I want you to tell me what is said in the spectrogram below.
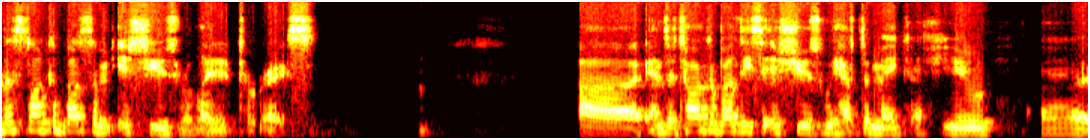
Let's talk about some issues related to race. Uh, and to talk about these issues, we have to make a few uh,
